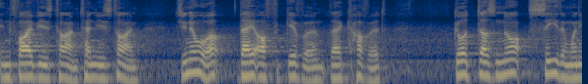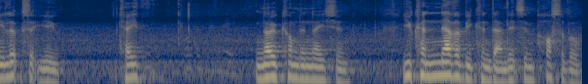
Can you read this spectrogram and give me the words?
in five years' time, ten years' time, do you know what? They are forgiven, they're covered. God does not see them when He looks at you. Okay? No condemnation. You can never be condemned, it's impossible.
